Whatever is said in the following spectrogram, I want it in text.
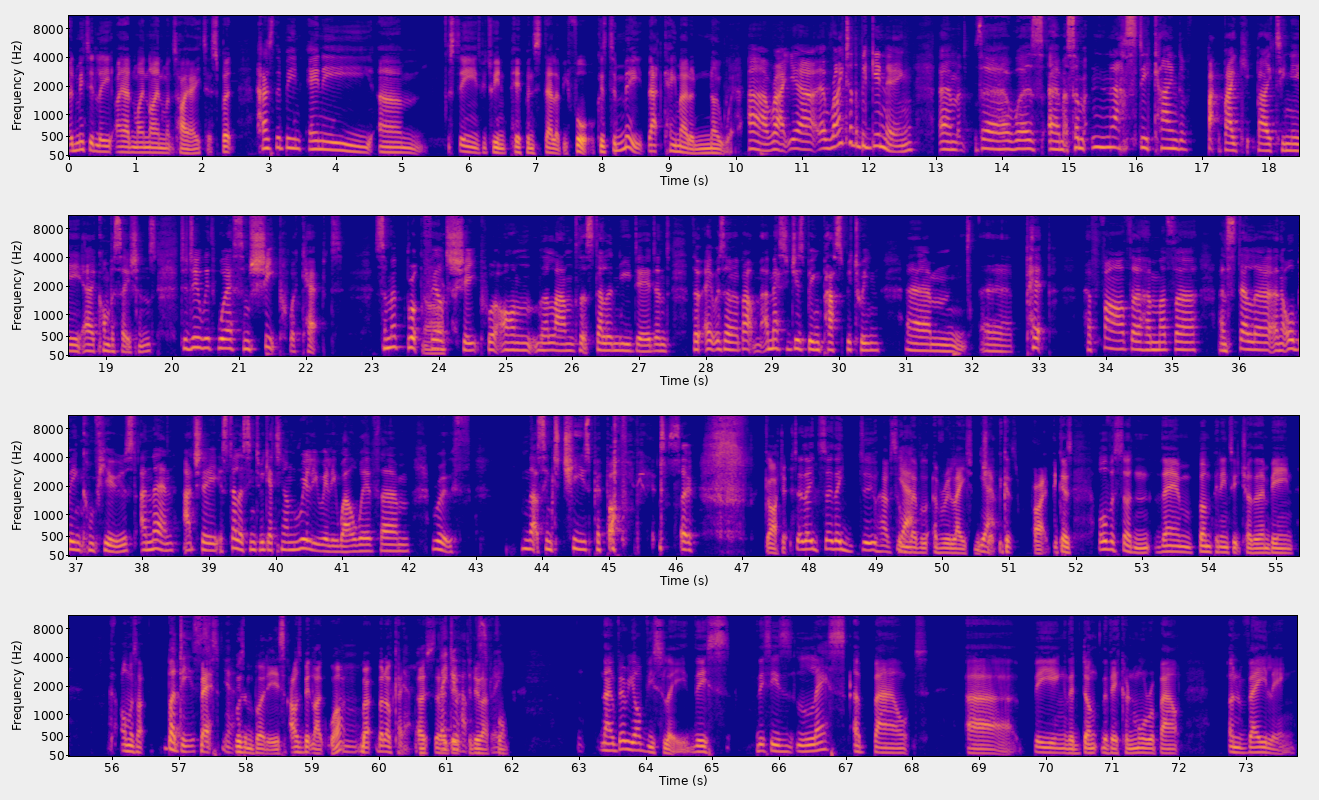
Admittedly, I had my nine months hiatus, but has there been any um, scenes between Pip and Stella before? Because to me, that came out of nowhere. Ah, right. Yeah. Uh, right at the beginning, um, there was um, some nasty kind of backbiting uh, conversations to do with where some sheep were kept. Some of Brookfield's oh, sheep were on the land that Stella needed, and the, it was about messages being passed between um, uh, Pip, her father, her mother, and Stella, and all being confused. And then actually, Stella seemed to be getting on really, really well with um, Ruth. And that seemed to cheese Pip off a bit. So, gotcha. So they, so they do have some yeah. level of relationship yeah. because, all right, because all of a sudden them bumping into each other, them being almost like buddies, best yeah. bosom buddies. I was a bit like, what? Mm. But but okay, yeah. uh, so they, they, do, have to do have form. Now, very obviously, this this is less about uh, being the dunk the vicar and more about unveiling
